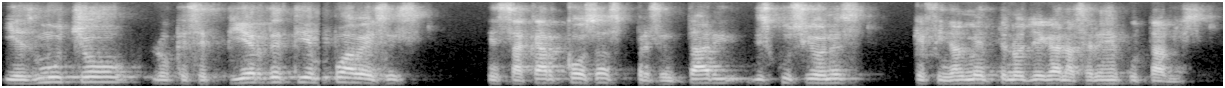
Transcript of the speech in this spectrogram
Y es mucho lo que se pierde tiempo a veces en sacar cosas, presentar discusiones que finalmente no llegan a ser ejecutables.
